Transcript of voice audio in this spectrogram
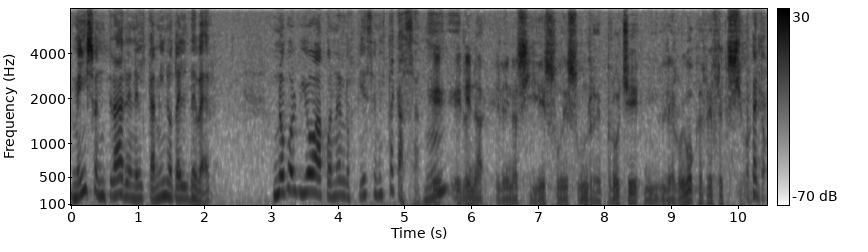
me hizo entrar en el camino del deber, no volvió a poner los pies en esta casa. Eh, Elena, Elena, si eso es un reproche, le ruego que reflexione. Perdón,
